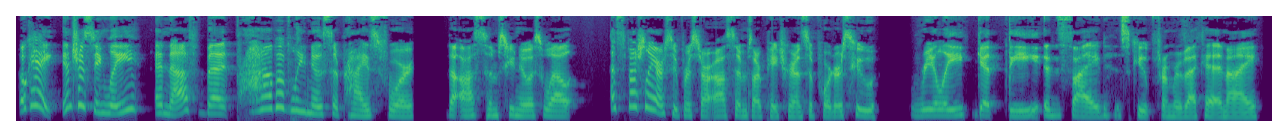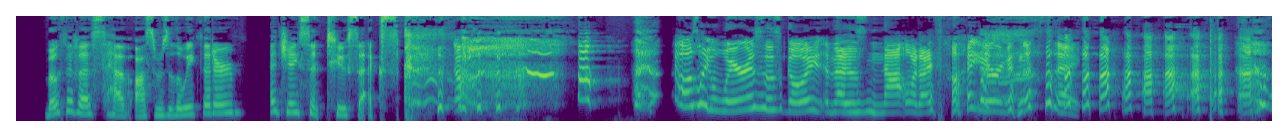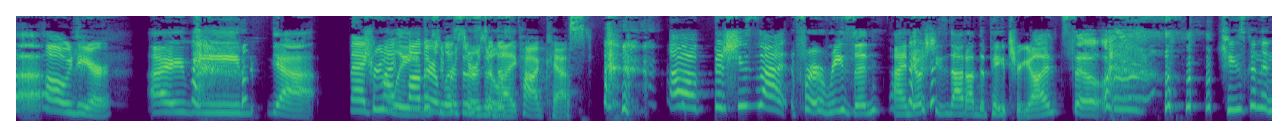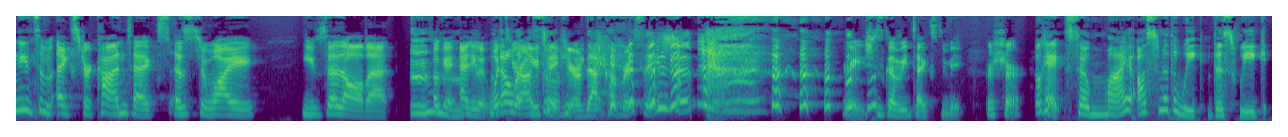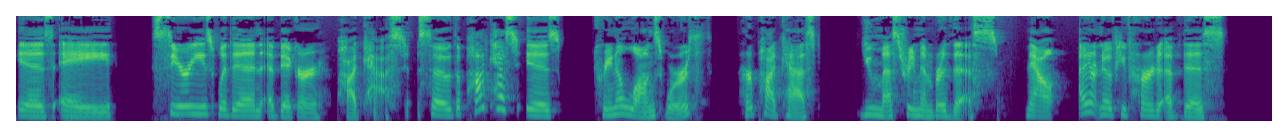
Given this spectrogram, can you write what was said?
Okay, interestingly enough, but probably no surprise for the awesomes who know us well, especially our superstar awesomes, our Patreon supporters who really get the inside scoop from Rebekah and I. Both of us have awesomes of the week that are adjacent to sex. Was like, where is this going? And that is not what I thought you were going to say. oh, dear. I mean, yeah. Meg, Truly, my mother listens to this like- podcast. Uh, but she's not for a reason. I know she's not on the Patreon, so She's going to need some extra context as to why you said all that. Okay, Mhm. anyway, what's I'll your let you take care of that conversation. Great. She's going to be texting me for sure. okay, so my awesome of the week this week is a series within a bigger podcast. So the podcast is Karina Longworth, her podcast. You must remember this. Now, I don't know if you've heard of this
